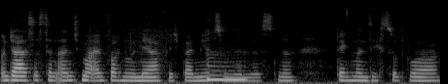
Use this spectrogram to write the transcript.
Und da ist es dann manchmal einfach nur nervig, bei mir mhm. zumindest. Ne? Denkt man sich so, boah,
